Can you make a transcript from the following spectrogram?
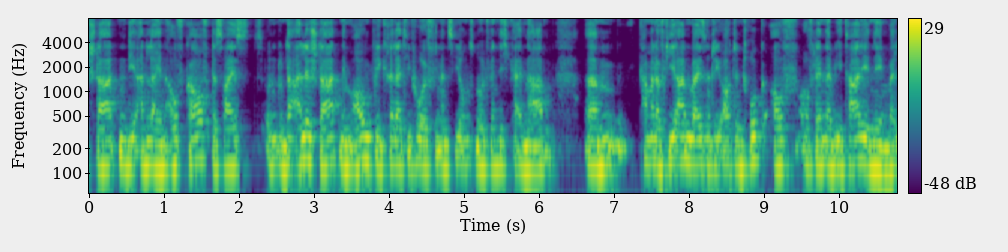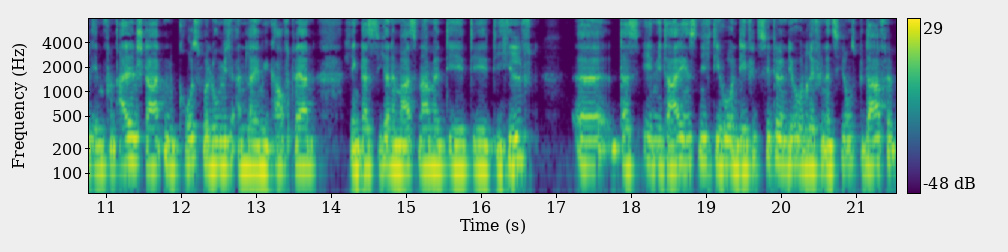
Staaten die Anleihen aufkauft. Das heißt, und, und da alle Staaten im Augenblick relativ hohe Finanzierungsnotwendigkeiten haben, ähm, kann man auf die Art und Weise natürlich auch den Druck auf, auf Länder wie Italien nehmen, weil eben von allen Staaten großvolumig Anleihen gekauft werden. Ich denke, das ist sicher eine Maßnahme, die, die, die hilft, dass eben Italiens nicht die hohen Defizite und die hohen Refinanzierungsbedarfe,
